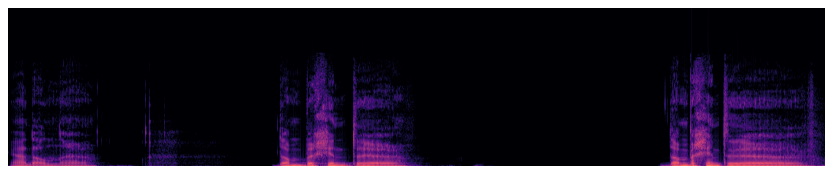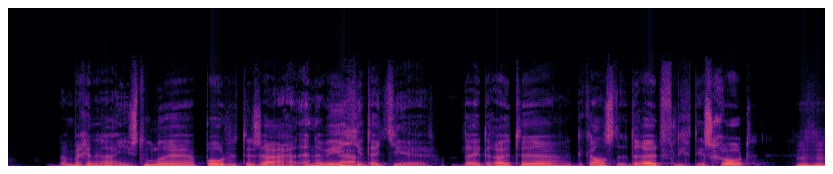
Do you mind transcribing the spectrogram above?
ja, dan, eh, dan begint... eh, dan begint... eh, dan beginnen ze aan je stoelenpoten te zagen. En dan weet Ja. je dat je, dat je eruit, eh, de kans dat eruit vliegt is groot. Mhm.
